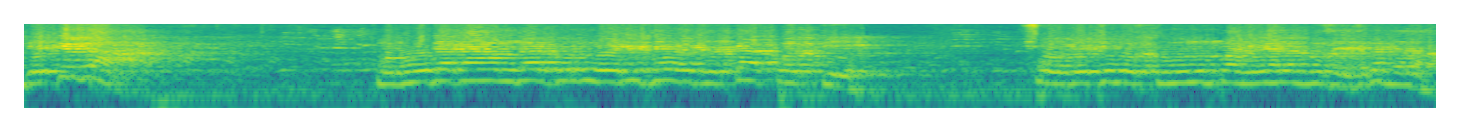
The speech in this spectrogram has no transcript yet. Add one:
देतील का? मग उद्या काय आमदार करून वेगळी ठेवायचं? का पत्ती शोभेची वस्तू म्हणून पाणी बसायचं का त्याला?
